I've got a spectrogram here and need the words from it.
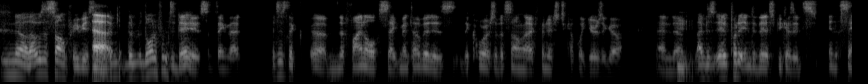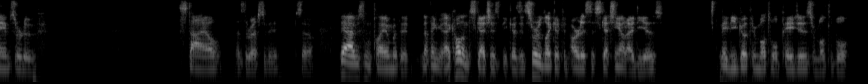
No, that was a song previously. Oh, and the the one from today is something that it's just the um, the final segment of it is the chorus of a song that I finished a couple of years ago, and um, I'm just it put it into this because it's in the same sort of style as the rest of it. So yeah, I've just been playing with it. Nothing. I call them sketches because it's sort of like if an artist is sketching out ideas. Maybe you go through multiple pages or multiple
